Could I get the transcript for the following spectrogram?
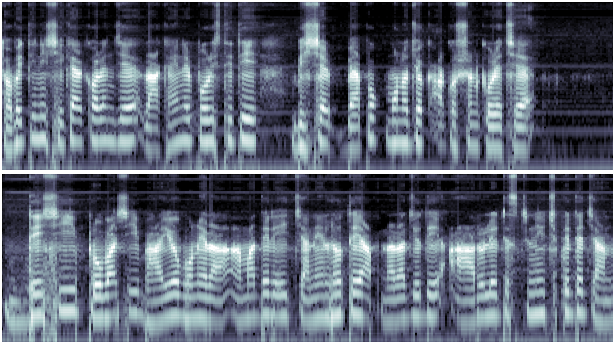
তবে তিনি স্বীকার করেন যে রাখাইনের পরিস্থিতি বিশ্বের ব্যাপক মনোযোগ আকর্ষণ করেছে। দেশি, প্রবাসী ভাই ও বোনেরা, আমাদের এই চ্যানেল হতে আপনারা যদি আরও লেটেস্ট নিউজ পেতে চান,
